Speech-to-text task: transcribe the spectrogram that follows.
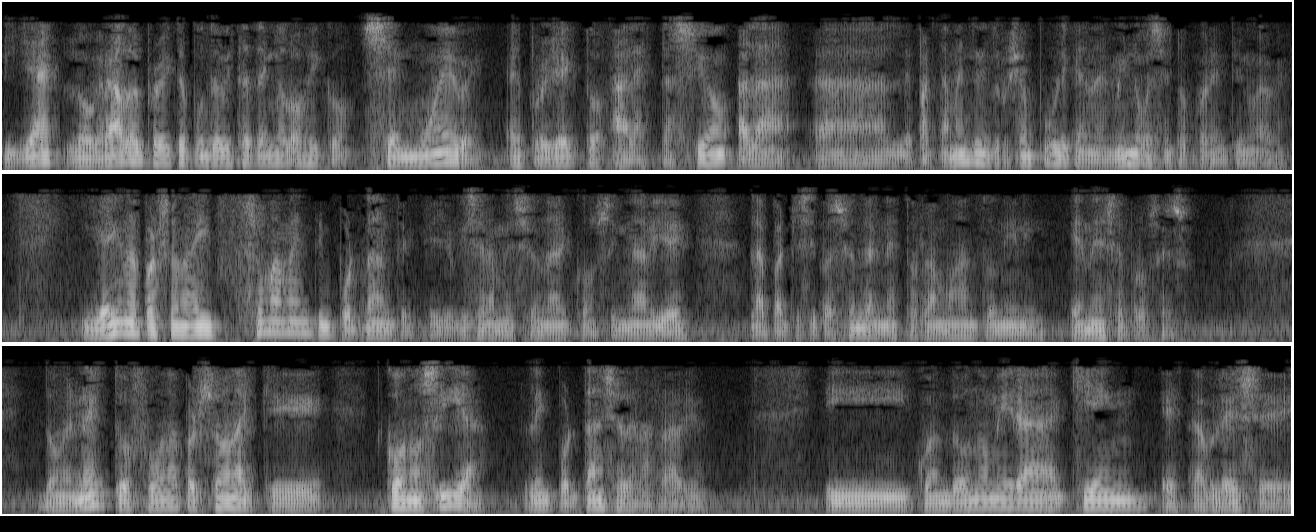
y ya logrado el proyecto desde el punto de vista tecnológico, se mueve el proyecto a la estación, al Departamento de Instrucción Pública en el 1949. Y hay una persona ahí sumamente importante que yo quisiera mencionar, consignar, y es la participación de Ernesto Ramos Antonini en ese proceso. Don Ernesto fue una persona que conocía la importancia de la radio y cuando uno mira quién establece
